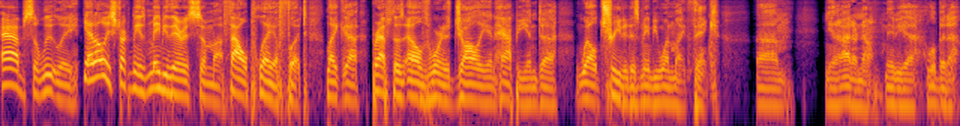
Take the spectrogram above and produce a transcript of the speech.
Absolutely. Yeah, it always struck me as maybe there is some uh, foul play afoot. Like uh, perhaps those elves weren't as jolly and happy and uh, well treated as maybe one might think. Um, you know, I don't know. Maybe a, little bit of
